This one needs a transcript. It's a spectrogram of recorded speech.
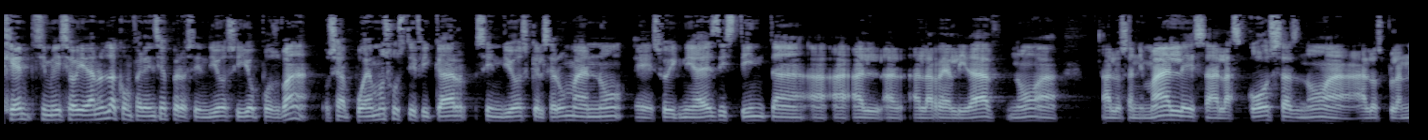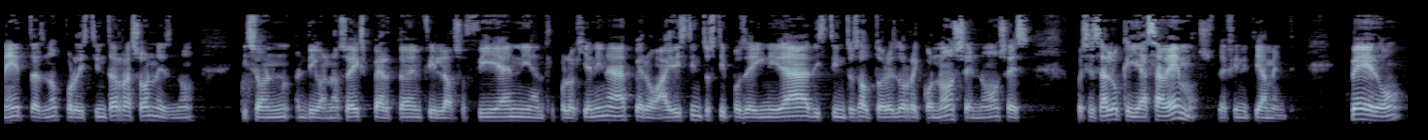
gente si me dice, oye, danos la conferencia, pero sin Dios, y yo, pues va. O sea, podemos justificar sin Dios que el ser humano, eh, su dignidad es distinta a, la realidad, ¿no? A, los animales, a las cosas, ¿no? A, a los planetas, ¿no? Por distintas razones, ¿no? y son, digo, no soy experto en filosofía ni antropología ni nada, pero hay distintos tipos de dignidad, distintos autores lo reconocen, ¿no? O sea, es, pues es algo que ya sabemos, definitivamente. Pero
